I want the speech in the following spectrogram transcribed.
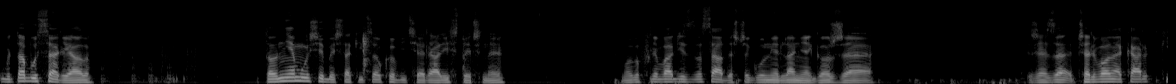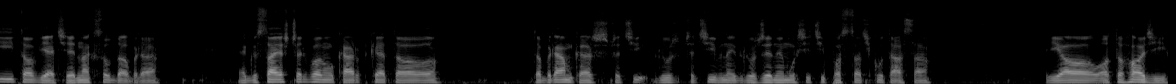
By to był serial, to nie musi być taki całkowicie realistyczny. Mogę wprowadzić zasadę, szczególnie dla niego, że że czerwone kartki to wiecie, jednak są dobre. Jak dostajesz czerwoną kartkę, to to bramkarz przeci druż przeciwnej drużyny musi ci postać kutasa. Jo, o to chodzi.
